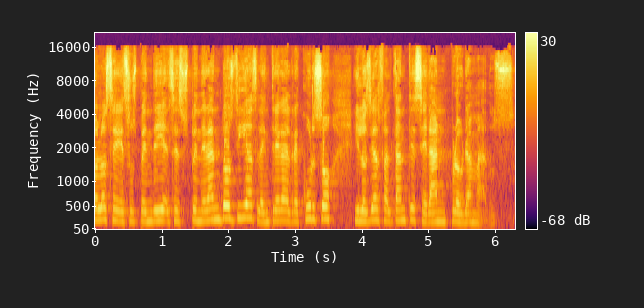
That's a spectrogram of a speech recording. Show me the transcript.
solo se, se suspenderán dos días la entrega del recurso y los días faltantes serán programados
